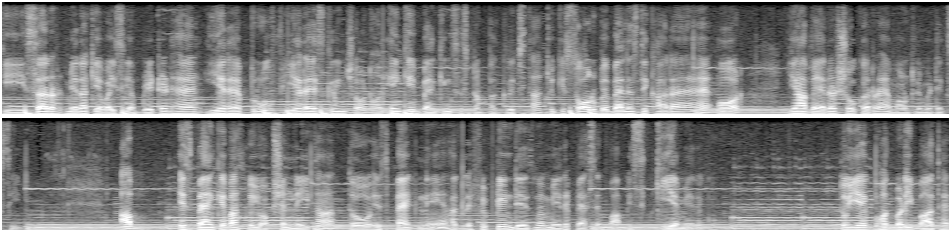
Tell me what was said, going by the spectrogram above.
कि, सर, मेरा के अपडेटेड है, ये रहे प्रूफ ये रहे स्क्रीनशॉट और इनकी बैंकिंग सिस्टम पर ग्लिच था, क्योंकि सौ रुपये बैलेंस दिखा रहा है और यहाँ पे एरर शो कर रहा है अमाउंट लिमिट एक्सीड अब इस बैंक के पास कोई ऑप्शन नहीं था तो इस बैंक ने अगले 15 डेज़ में मेरे पैसे वापस किए मेरे को। तो ये एक बहुत बड़ी बात है।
